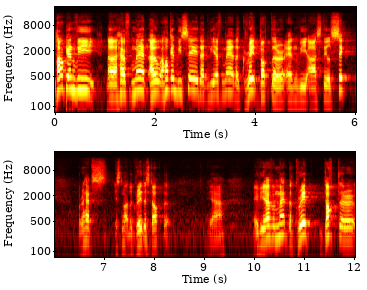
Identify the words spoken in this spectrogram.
How can we uh, have met, uh, how can we say that we have met a great doctor and we are still sick? perhaps it's not the greatest doctor. Yeah. If you have met a great doctor,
